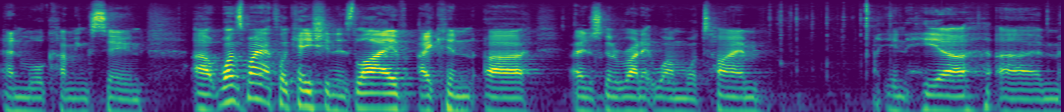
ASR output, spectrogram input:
and more coming soon. Uh, once my application is live, I can, uh, I'm just going to run it one more time in here. Um,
